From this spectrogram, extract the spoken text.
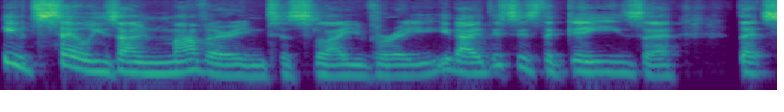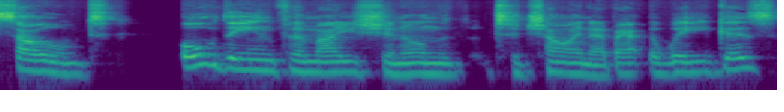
He would sell his own mother into slavery. You know, this is the geezer that sold all the information on to China about the Uyghurs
